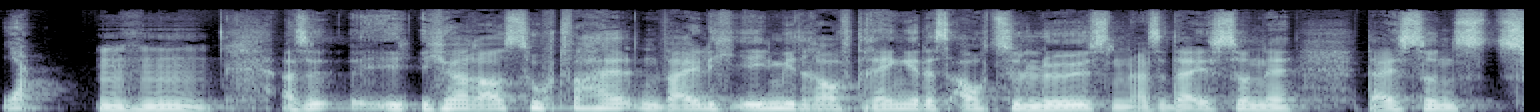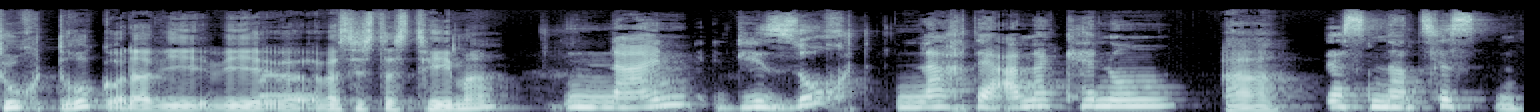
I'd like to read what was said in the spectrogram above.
Ja. Mhm. Also ich, ich höre raus Suchtverhalten, weil ich irgendwie darauf dränge, das auch zu lösen. Also da ist so eine, da ist so ein Suchtdruck oder wie, wie, was ist das Thema? Nein, die Sucht nach der Anerkennung ah. des Narzissten.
